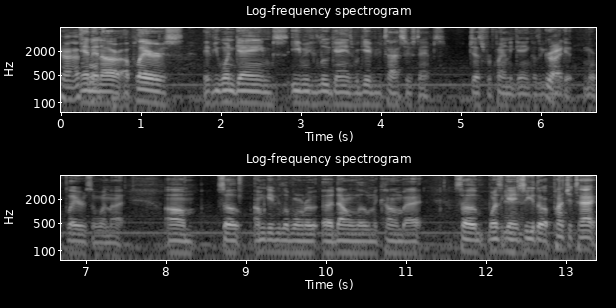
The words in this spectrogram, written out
That's and cool. then uh, our players, if you win games, even if you lose games, we give you tattoo stamps just for playing the game because we right. get more players and whatnot. Um, so I'm gonna give you a little more uh, download in the combat. So once again, so either a punch attack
